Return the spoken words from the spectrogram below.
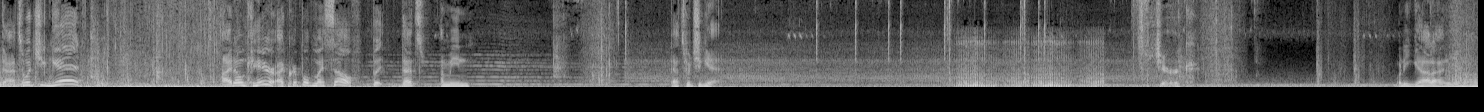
That's what you get. I don't care. I crippled myself, but that's, I mean, that's what you get. Jerk. What do you got on you, huh?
